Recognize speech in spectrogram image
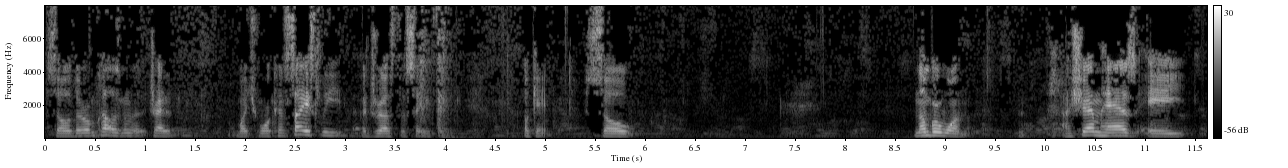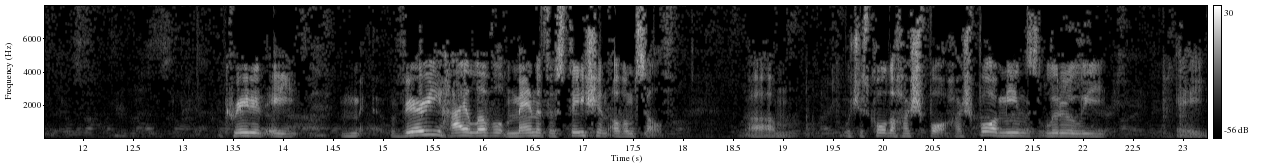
So the Ramchal is going to try to much more concisely address the same thing. Okay, so number one, Hashem has a created a very high level manifestation of Himself, um, which is called a hashpah. Hashpah means literally a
